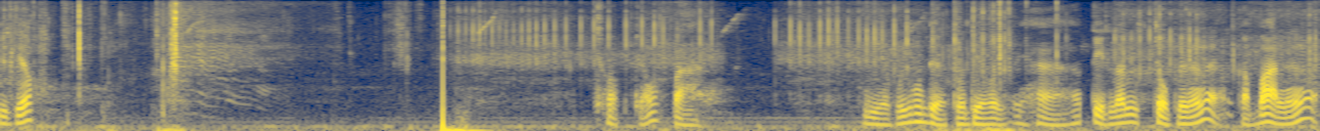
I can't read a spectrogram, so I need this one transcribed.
ทีเดียว ชอบจังป่าเดี๋ยววิ่งเดือดตัวเดียวไอ้ห่าถ้าติดแล้วจบเลยนะเนี่ยกลับบ้านเลยนะ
